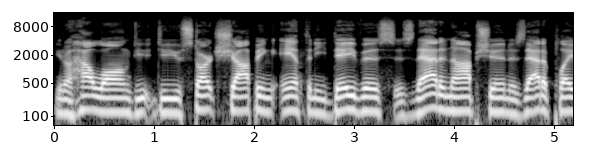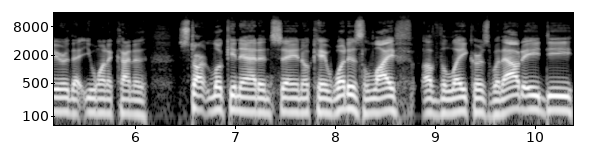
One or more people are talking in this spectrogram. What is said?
you know how long do you, do you start shopping Anthony Davis? Is that an option? Is that a player that you want to kind of start looking at and saying, okay, what is life of the Lakers without AD?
